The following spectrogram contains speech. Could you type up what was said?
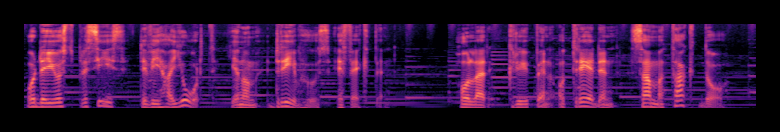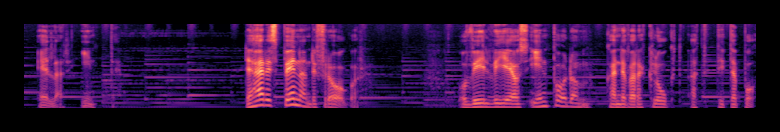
Och det är just precis det vi har gjort genom drivhuseffekten. Håller krypen och träden samma takt då, eller inte? Det här är spännande frågor. Och vill vi ge oss in på dem kan det vara klokt att titta på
